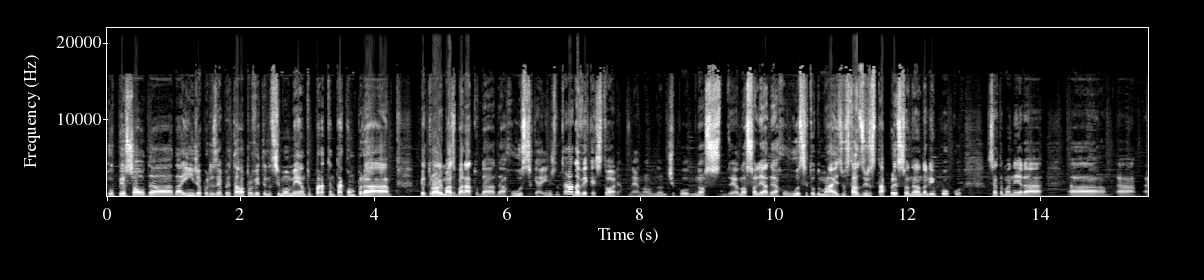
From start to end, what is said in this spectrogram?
o pessoal da, da Índia, por exemplo, estava aproveitando esse momento para tentar comprar petróleo mais barato da, da Rússia, que a Índia não tem nada a ver com a história, né? Não, não, tipo, nosso, é, nosso aliado é a Rússia e tudo mais, os Estados Unidos está pressionando ali um pouco, de certa maneira, a, a, a,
